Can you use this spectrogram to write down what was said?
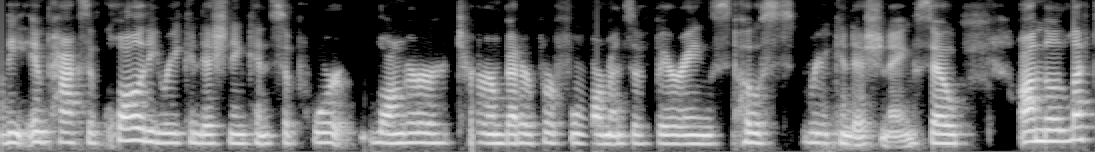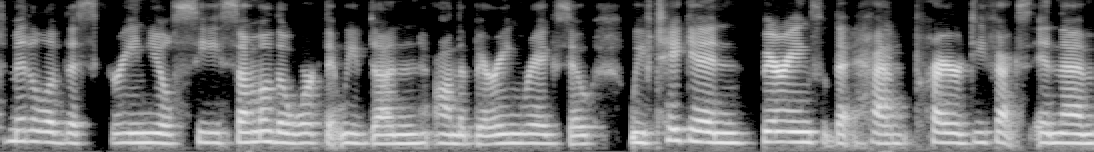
the impacts of quality reconditioning can support longer term better performance of bearings post reconditioning. So on the left middle of the screen, you'll see some of the work that we've done on the bearing rig. So we've taken bearings that had prior defects in them,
